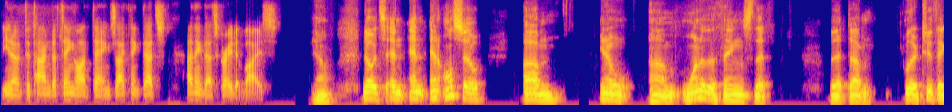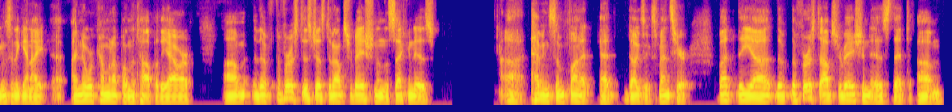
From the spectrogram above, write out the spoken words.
you know to time to think on things. I think that's I think that's great advice. Yeah, no, it's and and and also, um, you know, um, one of the things that that um, well, there are two things, and again, I I know we're coming up on the top of the hour. Um, the, the first is just an observation, and the second is uh, having some fun at, at Doug's expense here. But the, uh, the, the first observation is that um,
